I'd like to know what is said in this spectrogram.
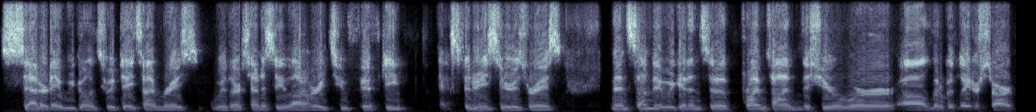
Saturday, we go into a daytime race with our Tennessee Lottery 250 Xfinity Series race. And then Sunday, we get into prime time. This year, we're uh, a little bit later start.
